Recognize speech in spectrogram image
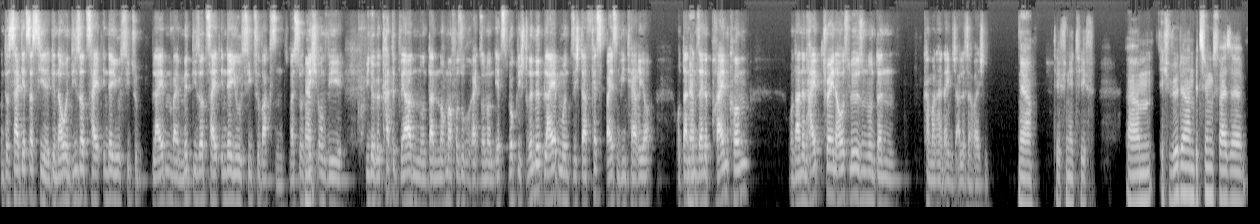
und das ist halt jetzt das Ziel, genau in dieser Zeit in der UFC zu bleiben, weil mit dieser Zeit in der UFC zu wachsen, weißt du, ja. nicht irgendwie wieder gecuttet werden und dann nochmal versuchen rein, sondern jetzt wirklich drinne bleiben und sich da festbeißen wie ein Terrier und dann ja. in seine Prime kommen und dann einen Hype-Train auslösen und dann kann man halt eigentlich alles erreichen. Ja, definitiv. Ähm, ich würde dann, beziehungsweise,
